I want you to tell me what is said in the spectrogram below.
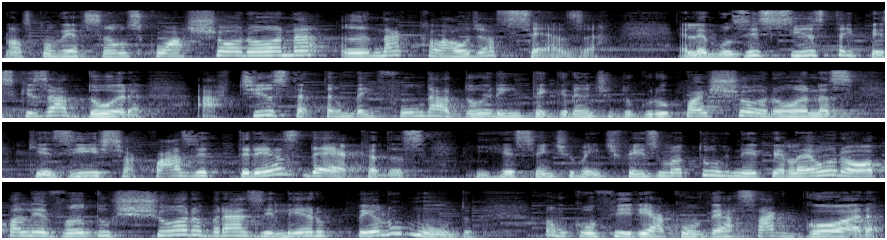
nós conversamos com a chorona Ana Cláudia César. Ela é musicista e pesquisadora. A artista é também fundadora e integrante do grupo As Choronas, que existe há quase três décadas e recentemente fez uma turnê pela Europa levando o choro brasileiro pelo mundo. Vamos conferir a conversa agora.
